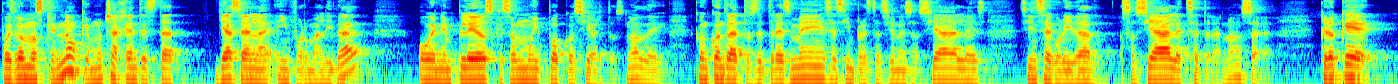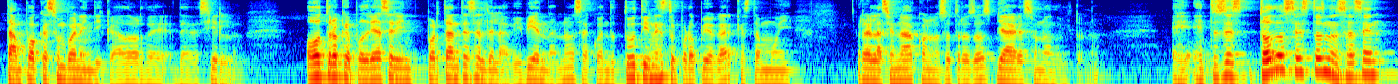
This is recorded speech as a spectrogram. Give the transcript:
pues vemos que no, que mucha gente está ya sea en la informalidad o en empleos que son muy poco ciertos, ¿no? De, con contratos de tres meses, sin prestaciones sociales, sin seguridad social, etcétera, ¿no? O sea, creo que tampoco es un buen indicador de, de decirlo. Otro que podría ser importante es el de la vivienda, ¿no? O sea, cuando tú tienes tu propio hogar, que está muy relacionado con los otros dos, ya eres un adulto, ¿no? Eh, entonces, todos estos nos hacen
